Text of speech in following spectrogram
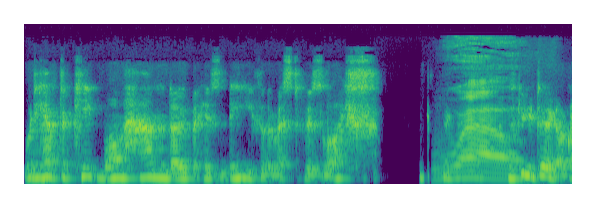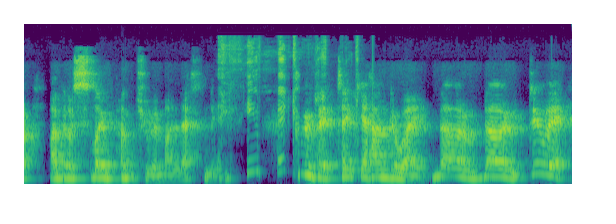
Would he have to keep one hand over his knee for the rest of his life? wow. What are you doing? I've got I've got a slow puncture in my left knee. Prove it. Take your hand away. No, no, do it.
